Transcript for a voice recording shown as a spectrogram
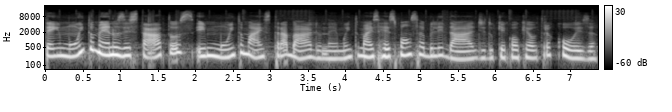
tem muito menos status e muito mais trabalho, né? Muito mais responsabilidade do que qualquer outra coisa.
